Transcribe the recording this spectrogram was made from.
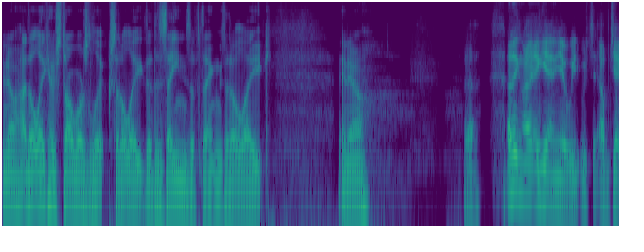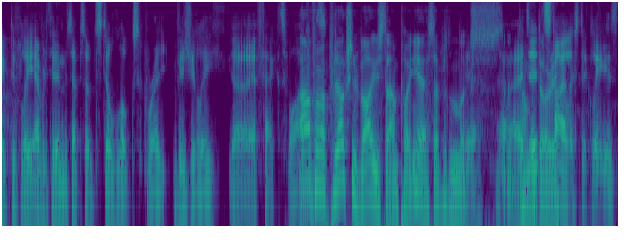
You know, I don't like how Star Wars looks. I don't like the designs of things. I don't like, you know. I think again, yeah, we, we objectively everything in this episode still looks great visually, uh, effects wise. Oh, from a production value standpoint, yes, everything looks. yeah, uh, uh, it, it stylistically is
